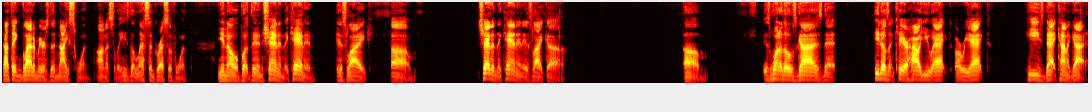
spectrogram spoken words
And I think Vladimir's the nice one, honestly. He's the less aggressive one, you know, but then Shannon the Cannon is like, um, Shannon the Cannon is like, uh, um, is one of those guys that he doesn't care how you act or react. He's that kind of guy.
